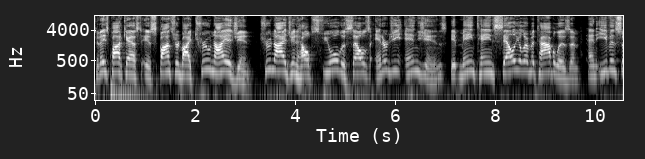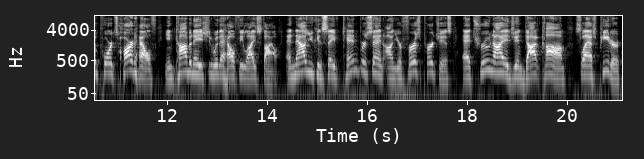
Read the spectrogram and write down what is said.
Today's podcast is sponsored by True Niagen. True Niagen helps fuel the cell's energy engines. It maintains cellular metabolism and even supports heart health in combination with a healthy lifestyle. And now you can save 10% on your first purchase at trueniagen.com slash Peter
